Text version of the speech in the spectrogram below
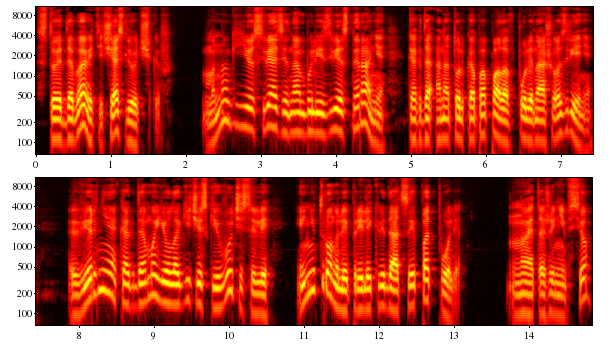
Стоит добавить и часть летчиков. Многие ее связи нам были известны ранее, когда она только попала в поле нашего зрения. Вернее, когда мы ее логически вычислили и не тронули при ликвидации подполья. Но это же не все.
